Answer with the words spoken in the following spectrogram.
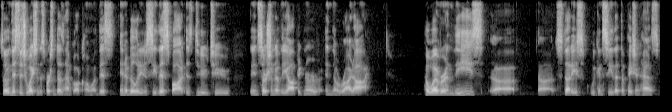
So in this situation, this person doesn't have glaucoma. This inability to see this spot is due to the insertion of the optic nerve in the right eye. However, in these uh, uh, studies, we can see that the patient has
